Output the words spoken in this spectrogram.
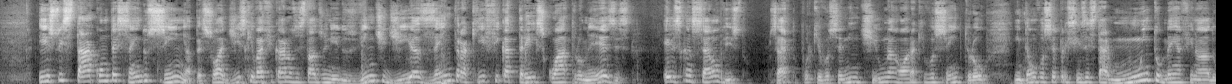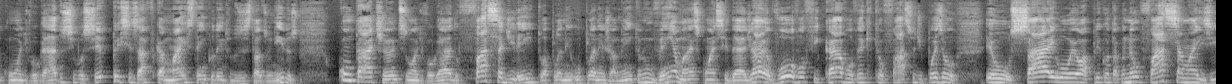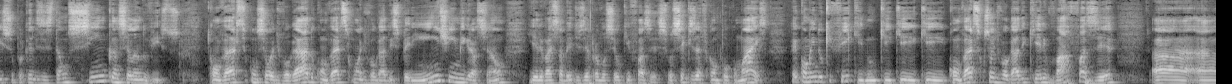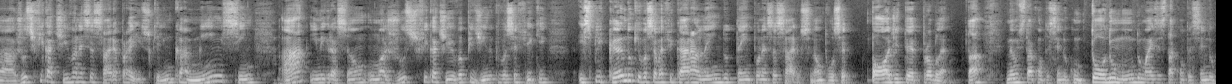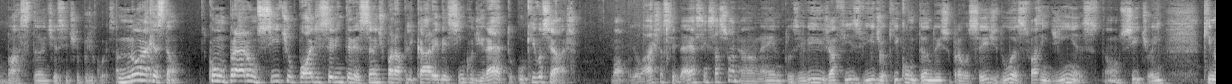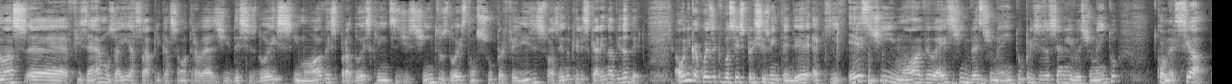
Isso está acontecendo sim. A pessoa diz que vai ficar nos Estados Unidos 20 dias, entra aqui, fica 3, 4 meses, eles cancelam visto, certo? Porque você mentiu na hora que você entrou. Então você precisa estar muito bem afinado com o advogado. Se você precisar ficar mais tempo dentro dos Estados Unidos, Contate antes um advogado, faça direito plane, o planejamento, não venha mais com essa ideia de ah, eu vou, vou ficar, vou ver o que, que eu faço, depois eu, eu saio ou eu aplico outra coisa. Não faça mais isso, porque eles estão sim cancelando vistos. Converse com seu advogado, converse com um advogado experiente em imigração e ele vai saber dizer para você o que fazer. Se você quiser ficar um pouco mais, recomendo que fique, que, que, que converse com seu advogado e que ele vá fazer a, a justificativa necessária para isso, que ele encaminhe sim à imigração uma justificativa pedindo que você fique explicando que você vai ficar além do tempo necessário, senão você pode ter problema, tá? Não está acontecendo com todo mundo, mas está acontecendo bastante esse tipo de coisa. Nona questão. Comprar um sítio pode ser interessante para aplicar EB5 direto? O que você acha? Bom, eu acho essa ideia sensacional, né? Inclusive já fiz vídeo aqui contando isso para vocês de duas fazendinhas, então um sítio aí que nós é, fizemos aí essa aplicação através de desses dois imóveis para dois clientes distintos, dois estão super felizes fazendo o que eles querem na vida dele. A única coisa que vocês precisam entender é que este imóvel, este investimento precisa ser um investimento comercial.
